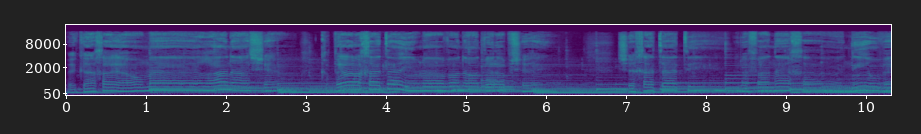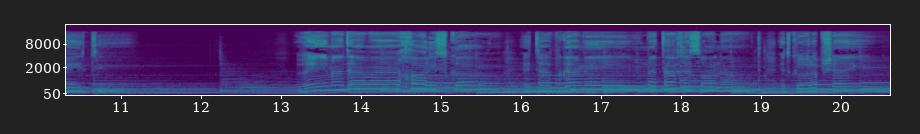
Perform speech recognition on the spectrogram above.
וכך היה אומר אנא השם, כפר לחטאים, לעוונות ולפשעים, שחטאתי לפניך, אני וביתי. ואם אדם היה יכול לזכור את הפגמים, את החסרונות, את כל הפשעים,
